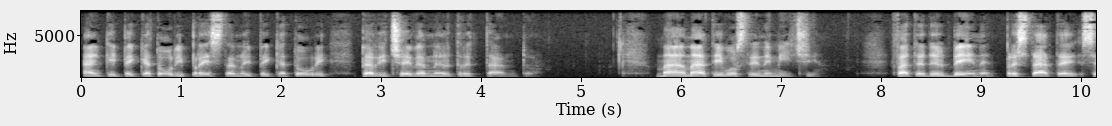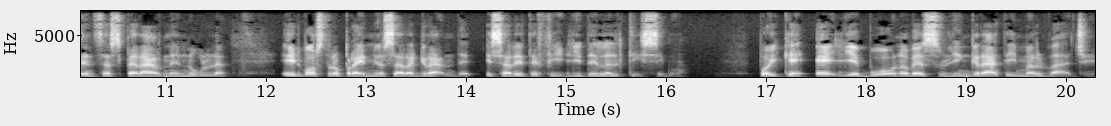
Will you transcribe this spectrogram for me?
Anche i peccatori prestano ai peccatori per riceverne altrettanto. Ma amate i vostri nemici, fate del bene, prestate senza sperarne nulla, e il vostro premio sarà grande e sarete figli dell'Altissimo, poiché Egli è buono verso gli ingrati e i malvagi.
